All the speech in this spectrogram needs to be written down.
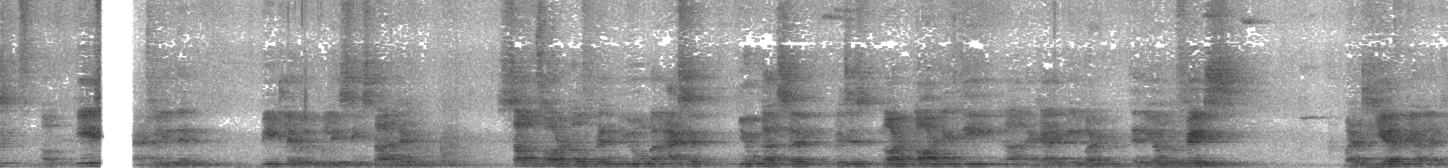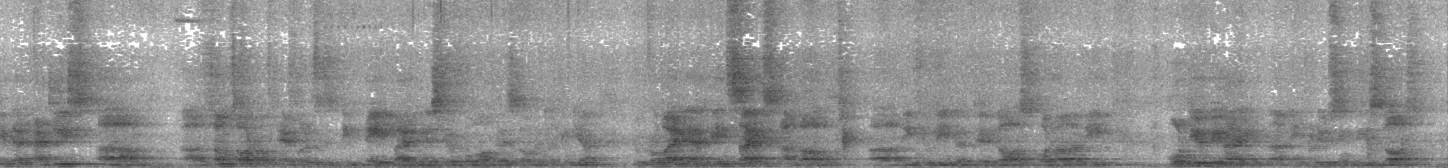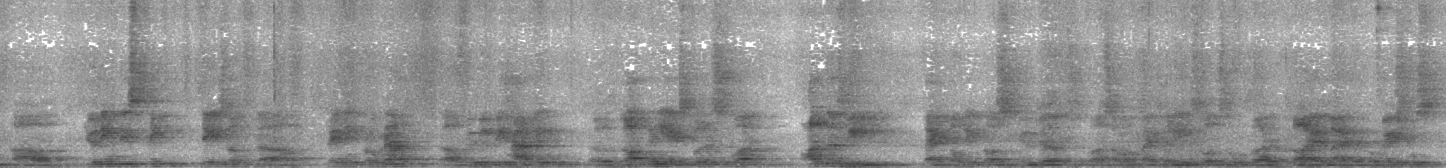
a case actually then beat level policing started. Some sort of when you accept new concept which is not taught in the uh, academy, but then you have to face. But here we are lucky that at least um, uh, some sort of efforts is being made by the Ministry of Home Affairs, Government of India, to provide insights about uh, the newly enacted laws, what are the motive behind uh, introducing these laws. Uh, during these three days of uh, training program, uh, we will be having a lot many experts who are on the field, like public prosecutors, uh, some of my colleagues also are lawyer by their professions.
